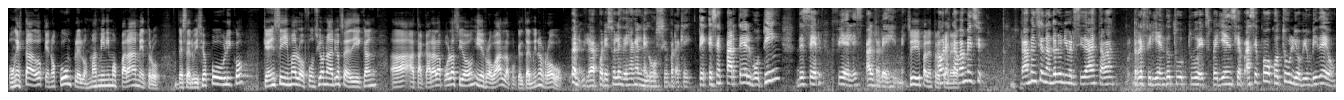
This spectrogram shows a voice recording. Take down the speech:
un Estado que no cumple los más mínimos parámetros de servicios públicos, que encima los funcionarios se dedican a atacar a la población y robarla, porque el término es robo. Bueno, y por eso les dejan el negocio, para que esa es parte del botín de ser fieles al régimen. Sí, para entretener. Ahora, estabas, mencionando la universidad, estabas refiriendo tu, tu experiencia. Hace poco, Tulio, vi un video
